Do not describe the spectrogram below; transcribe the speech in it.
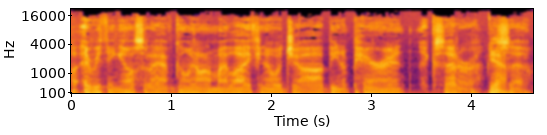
uh, everything else that I have going on in my life. You know, a job, being a parent, etc. Yeah. So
